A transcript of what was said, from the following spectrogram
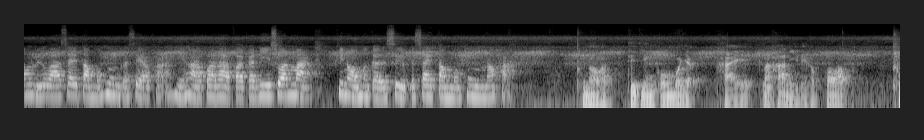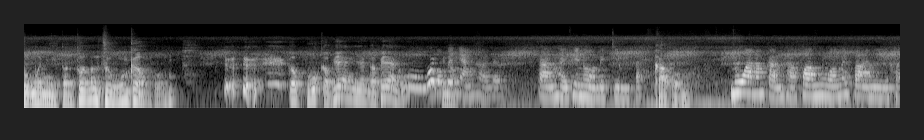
ม หรือว่าใส่ตำมะฮุ่งกระเสียค่ะนี่ค่ะปลาร้าปลากระดีส่วนมากพี่น้องเพิ่นก็จะซื้อไปใส่ตำมะฮุ่งเนาะค่ะ พี่น้องครับ ที่จริงผมบ่อยากขายราคานี้เลยครับ เพราะว่าทุกมื้อนี้ต้นทุนมันสูงครับผมก็ปลูกกับแพงอิหยังกับแพงโอ้ยบ่พี่เป็น้นองหยังค่ะเดี๋ยวต่างให้พี่น้องได้กินไปครับผม นัวน้ำกันค่ะ ความนัวไม่ปรานีใคร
